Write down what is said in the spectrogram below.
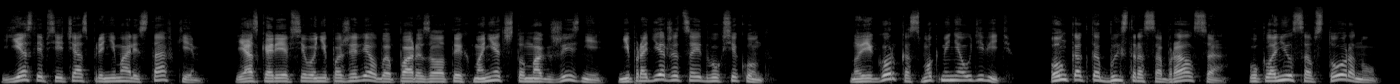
Если б сейчас принимали ставки, я, скорее всего, не пожалел бы пары золотых монет, что маг жизни не продержится и двух секунд. Но Егорка смог меня удивить. Он как-то быстро собрался, уклонился в сторону,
